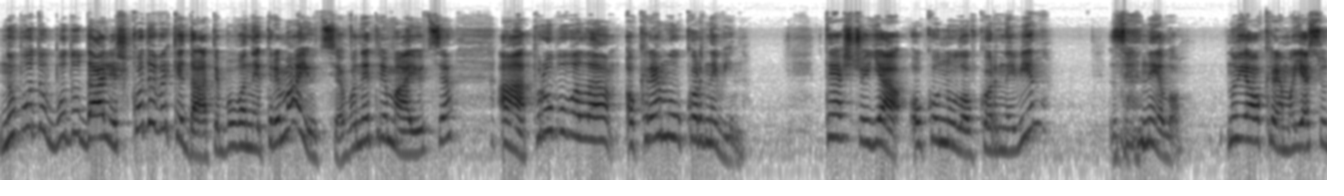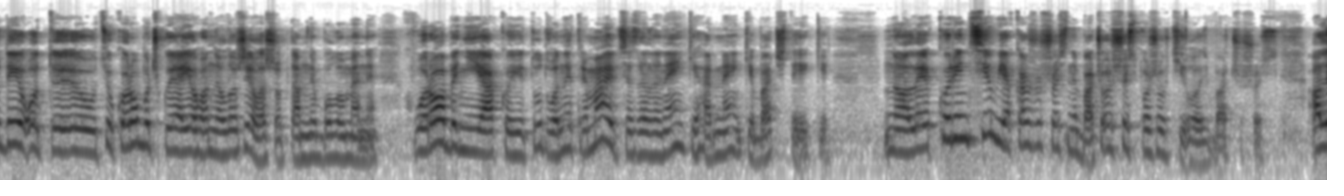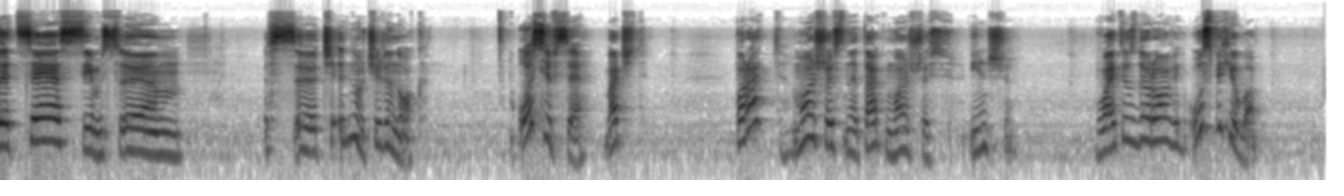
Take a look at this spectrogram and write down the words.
Ну, буду, буду далі. Шкода викидати, бо вони тримаються. Вони тримаються. А, пробувала окремо у корневін. Те, що я окунула в корневін, згнило. Ну, я окремо, я сюди, от е, цю коробочку, я його не ложила, щоб там не було в мене хвороби ніякої. Тут вони тримаються зелененькі, гарненькі, бачите, які. Ну, але корінців, я кажу, щось не бачу. Ось щось пожовтіло, бачу щось. Але це з цим з, ем, з, е, ну, черенок. Ось і все, бачите? Порадьте, може щось не так, може щось інше. Бувайте здорові! Успіхів вам!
